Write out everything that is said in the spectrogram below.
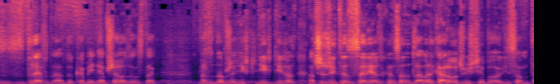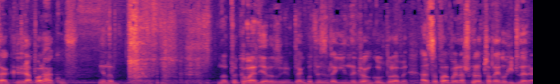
z drewna do kamienia przechodząc, tak. Bardzo dobrze, niech, niech, niech, znaczy, jeżeli to jest serial kręcony dla Amerykanów oczywiście, bo oni są tak... e, Dla Polaków. Nie no, no to komedia, rozumiem, tak? Bo to jest jednak inny krąg kulturowy. Ale co pan powie na przykład czarnego Hitlera?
